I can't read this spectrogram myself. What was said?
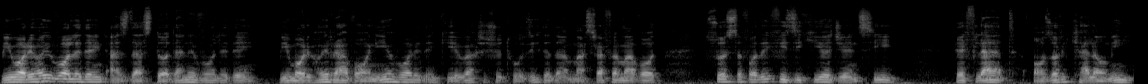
بیماری های والدین از دست دادن والدین. بیماری های روانی والدین که یه بخشش رو توضیح دادم. مصرف مواد سوء استفاده فیزیکی یا جنسی. قفلت آزار کلامی.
